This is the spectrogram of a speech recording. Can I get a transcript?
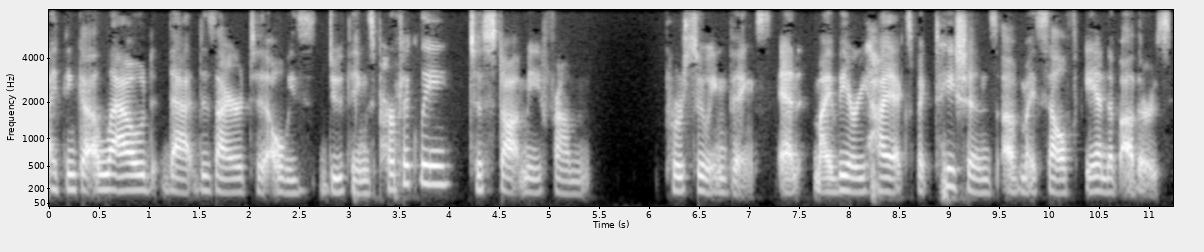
I think allowed that desire to always do things perfectly to stop me from pursuing things and my very high expectations of myself and of others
